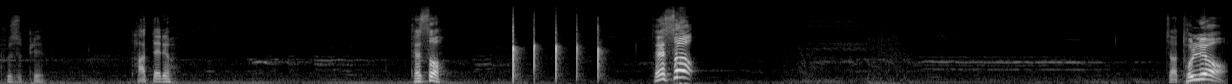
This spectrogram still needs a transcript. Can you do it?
풀스핀. 다 때려. 됐어. 됐어. 자, 돌려.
